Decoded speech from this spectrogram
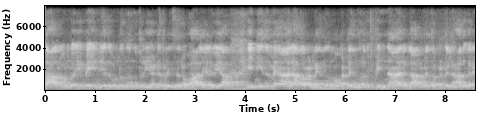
കാറ് കൊണ്ടുപോയി പെയിന്റ് ചെയ്ത് കൊണ്ടുവന്നു ഫ്രീ ആയിട്ട്. പ്രൈസലോ ഹാലേലുയ്യ ഇനി ഇതുമേ ആരാ തൊടണേന്ന് നോക്കട്ടെ എന്ന് പറഞ്ഞു. പിന്നെ ആരും കാറുമേ തൊട്ടിട്ടില്ല. അതുവരെ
